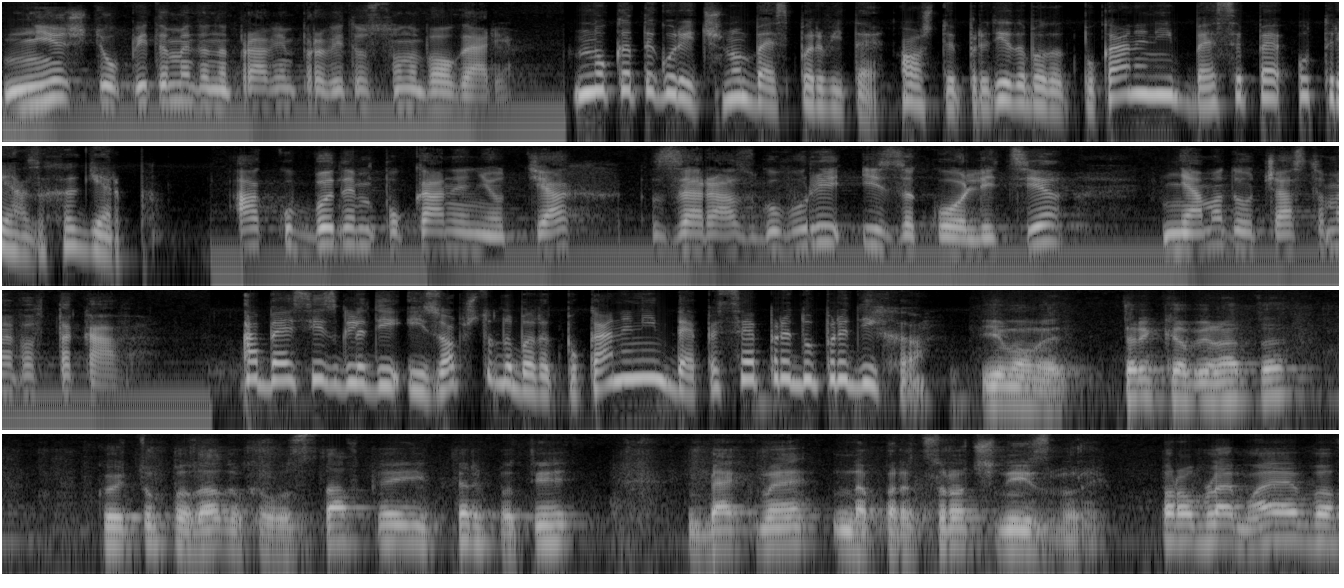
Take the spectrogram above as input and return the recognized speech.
ние ще опитаме да направим правителство на България. Но категорично без първите. Още преди да бъдат поканени, БСП отрязаха ГЕРБ. Ако бъдем поканени от тях за разговори и за коалиция, няма да участваме в такава. А без изгледи изобщо да бъдат поканени, ДПС предупредиха. Имаме три кабинета, които подадоха оставка и три пъти бяхме на предсрочни избори. Проблема е в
